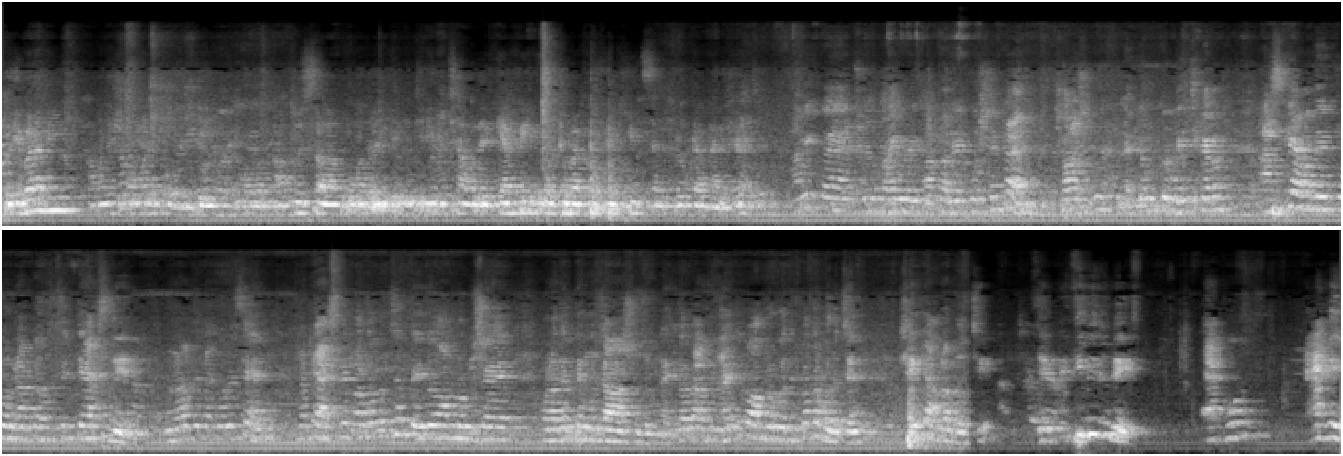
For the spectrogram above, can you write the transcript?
তো এবার আমি আমাদের সম্মানিত আব্দুল সালাম যিনি হচ্ছে আমাদের campaign tobacco fits and program manager আমি শুধু ভাই আপনার এই কোশ্চেনটা সরাসরি একটা উত্তর দিচ্ছি কারণ আজকে আমাদের প্রোগ্রামটা হচ্ছে ট্যাক্স নিয়ে। ওনারা যেটা করেছেন ট্যাক্স নিয়ে কথা বলছেন, তো এই অন্য বিষয়ে ওনাদের তেমন যাওয়ার সুযোগ নাই। তবে আপনি যেহেতু অগ্রগতির কথা বলেছেন, সেটা আমরা বলছি। যে পৃথিবী জুড়ে এখন আগে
